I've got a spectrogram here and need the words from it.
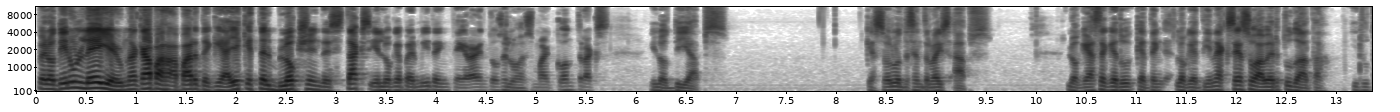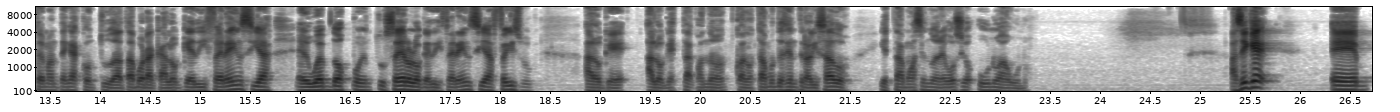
Pero tiene un layer, una capa aparte, que ahí es que está el blockchain de Stacks y es lo que permite integrar entonces los smart contracts y los DApps, que son los decentralized apps. Lo que hace que tú, que lo que tiene acceso a ver tu data y tú te mantengas con tu data por acá. Lo que diferencia el web 2.0, lo que diferencia Facebook a lo que, a lo que está cuando, cuando estamos descentralizados y estamos haciendo negocio uno a uno. Así que, eh,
